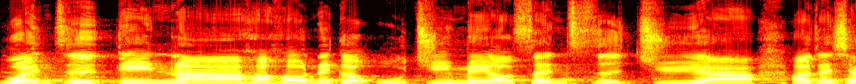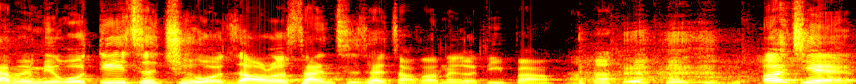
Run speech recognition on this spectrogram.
蚊子叮啦，然后那个五 G 没有剩四 G 啊，然后在下面我第一次去，我绕了三次才找到那个地。方，而且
